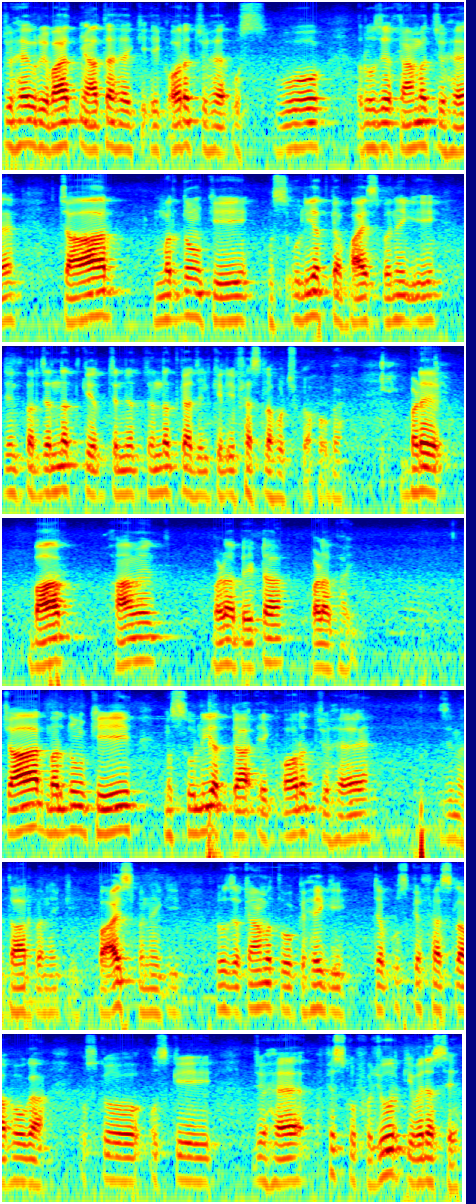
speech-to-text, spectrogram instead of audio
جو ہے روایت میں آتا ہے کہ ایک عورت جو ہے اس وہ روز قیامت جو ہے چار مردوں کی مسئولیت کا باعث بنے گی جن پر جنت کے جنت جنت کا جن کے لیے فیصلہ ہو چکا ہوگا۔ بڑے باپ، خامد، بڑا بیٹا، بڑا بھائی۔ چار مردوں کی مسئولیت کا ایک عورت جو ہے ذمہ دار بنے گی، باعث بنے گی۔ روز قیامت وہ کہے گی، جب اس کا فیصلہ ہوگا، اس کو، اس کی جو ہے فسق و فجور کی وجہ سے،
